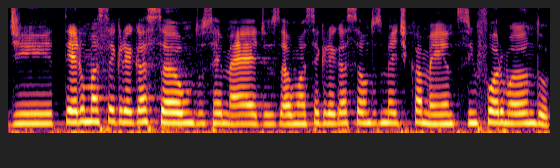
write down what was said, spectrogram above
de ter uma segregação dos remédios, uma segregação dos medicamentos, informando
